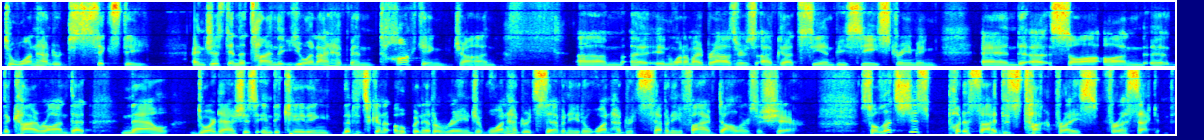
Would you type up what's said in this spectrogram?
to 160 and just in the time that you and I have been talking, John, um, uh, in one of my browsers, I've got CNBC streaming and uh, saw on uh, the chyron that now DoorDash is indicating that it's going to open at a range of 170 to 175 dollars a share. So let's just put aside the stock price for a second.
